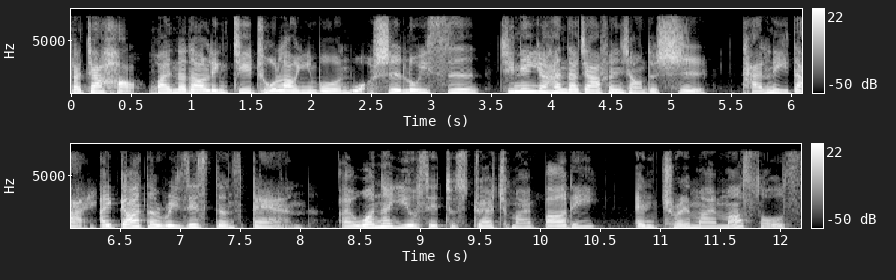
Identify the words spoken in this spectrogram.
大家好，欢迎来到零基础绕英文，我是路易斯。今天要和大家分享的是弹力带。I got a resistance band. I wanna use it to stretch my body and train my muscles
